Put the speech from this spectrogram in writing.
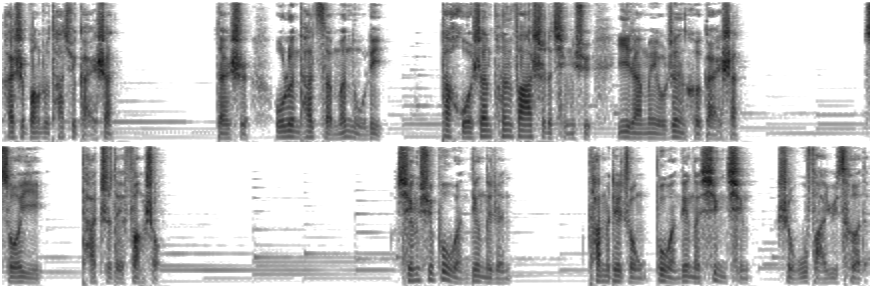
还是帮助他去改善，但是无论他怎么努力，他火山喷发式的情绪依然没有任何改善。所以，他只得放手。情绪不稳定的人，他们这种不稳定的性情是无法预测的，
